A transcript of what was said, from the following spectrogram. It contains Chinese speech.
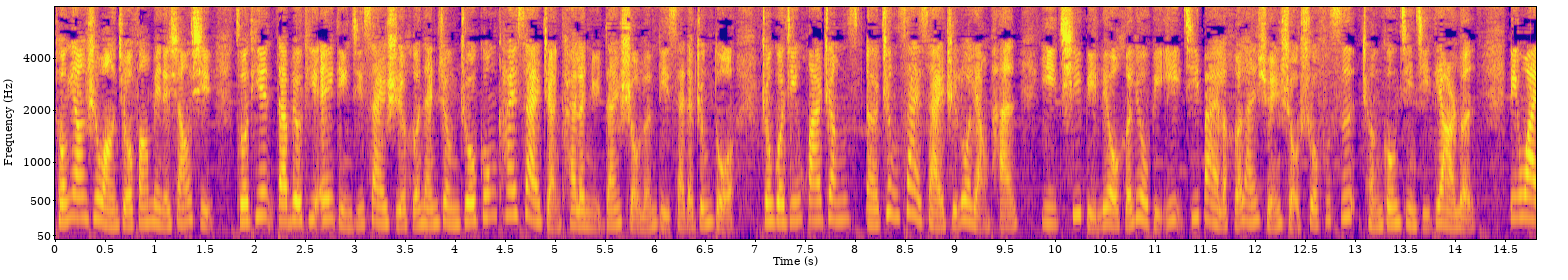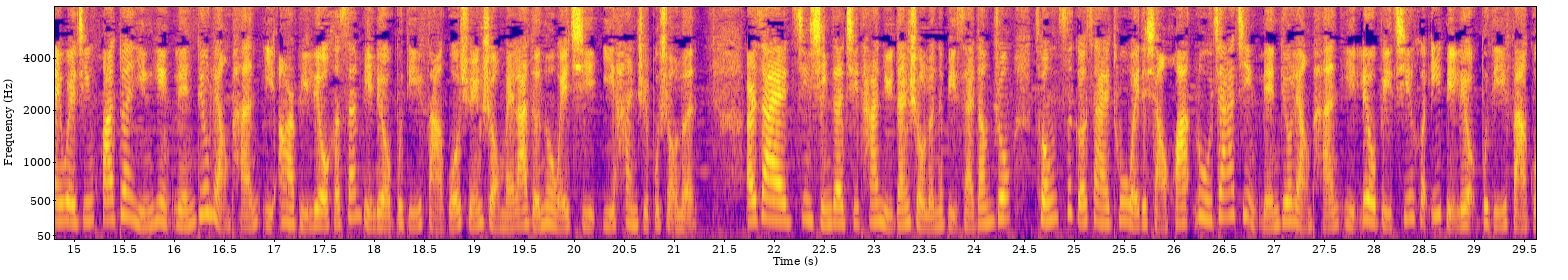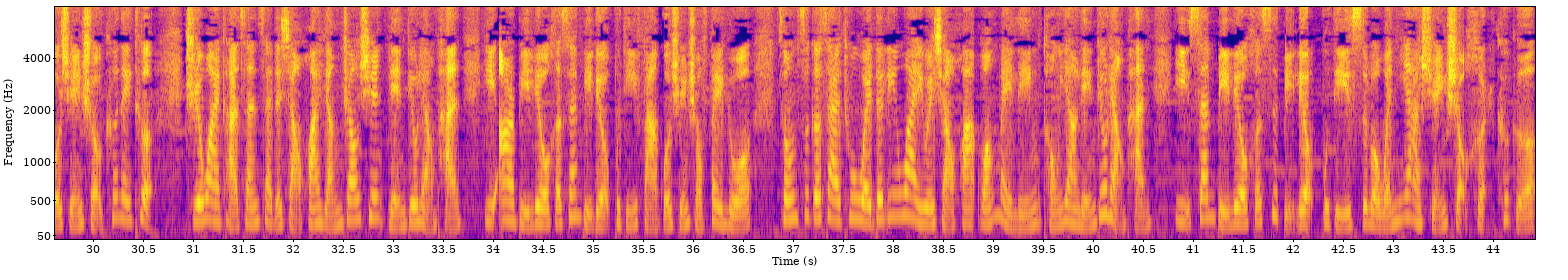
同样是网球方面的消息，昨天 WTA 顶级赛事河南郑州公开赛展开了女单首轮比赛的争夺。中国金花张呃郑赛赛只落两盘，以七比六和六比一击败了荷兰选手硕夫斯，成功晋级第二轮。另外一位金花段莹莹连丢两盘，以二比六和三比六不敌法国选手梅拉德诺维奇，遗憾止步首轮。而在进行的其他女单首轮的比赛当中，从资格赛突围的小花陆佳静连丢两盘，以六比七和一比六不敌法国选手科内特持外卡参赛的小花杨昭轩连丢两盘，以二比六和三比六不敌法国选手费罗。从资格赛突围的另外一位小花王美玲同样连丢两盘，以三比六和四比六不敌斯洛文尼亚选手赫尔科格。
